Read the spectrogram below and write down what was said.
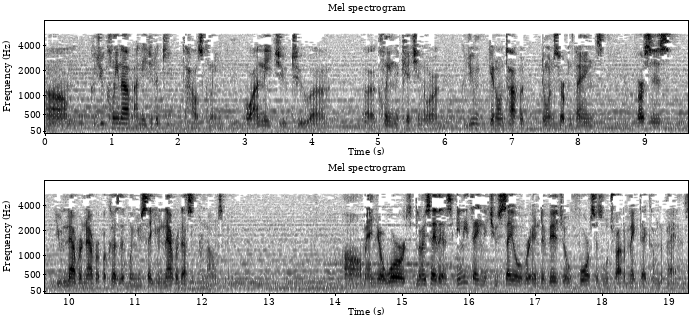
um, could you clean up? I need you to keep the house clean. Or I need you to uh, uh, clean the kitchen. Or could you get on top of doing certain things versus you never, never. Because when you say you never, that's a pronouncement. Um, and your words, let me say this anything that you say over individual forces will try to make that come to pass.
